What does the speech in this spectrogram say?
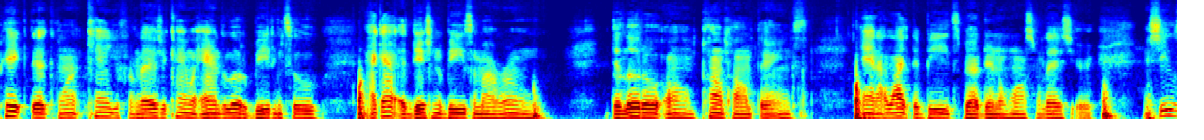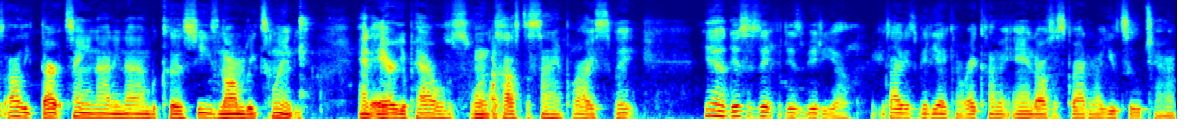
pick one Kenya from last year came with and the little beading tool. I got additional beads in my room. The little um pom pom things. And I like the beads better than the ones from last year. And she was only thirteen ninety nine because she's normally twenty and Aerial Powers one cost the same price. But yeah, this is it for this video. If you like this video, you can rate, comment, and or subscribe to my YouTube channel.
